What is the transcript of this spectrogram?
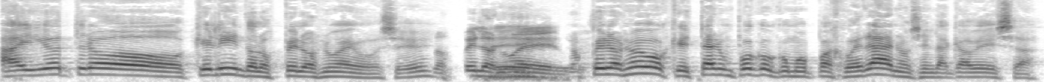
Hay otro, qué lindo los pelos nuevos, ¿eh? los pelos Sí. nuevos. Los pelos nuevos que están un poco como pajueranos en la cabeza.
